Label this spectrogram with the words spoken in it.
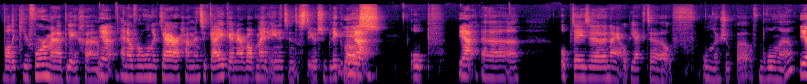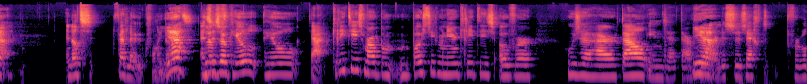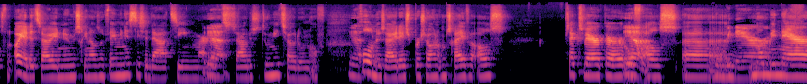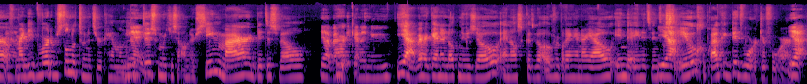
wat ik hier voor me heb liggen. Ja. En over 100 jaar gaan mensen kijken naar wat mijn 21ste eeuwse blik was op, ja, eh, op deze nou ja, objecten of onderzoeken of bronnen. ja. En dat is vet leuk, vond ik dat. Ja, en ze is ook heel, heel ja, kritisch, maar op een, positieve manier kritisch over hoe ze haar taal inzet daarvoor. Ja. Dus ze zegt bijvoorbeeld van, oh ja, dit zou je nu misschien als een feministische daad zien, maar Ja. dat zouden ze toen niet zo doen. Of, goh, nu zou je deze persoon omschrijven als sekswerker of als eh, Non-binair. Of- ja. Maar die woorden bestonden toen natuurlijk helemaal niet. Nee. Dus moet je ze anders zien. Maar dit is wel Ja, we herkennen nu. ja, we herkennen dat nu zo. En als ik het wil overbrengen naar jou in de 21ste Ja. eeuw, gebruik ik dit woord ervoor. Ja,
